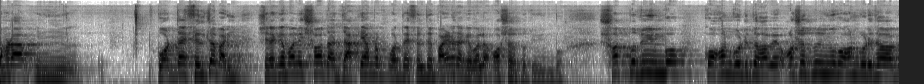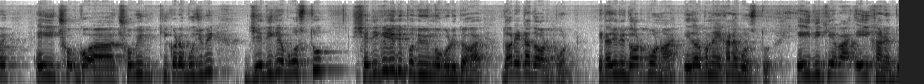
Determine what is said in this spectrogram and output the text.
আমরা পর্দায় ফেলতে পারি, সেটাকে বলে সৎ, আর যাকে আমরা পর্দায় ফেলতে পারি না, তাকে বলে অসৎ প্রতিবিম্ব। সৎ প্রতিবিম্ব কখন গঠিত হবে? অসৎ প্রতিবিম্ব কখন গঠিত হবে? এই ছবির কী করে বুঝবি? যেদিকে বস্তু, সেদিকে যদি প্রতিবিম্ব গঠিত হয়, ধর এটা দর্পণ। এটা যদি দর্পণ হয়, এই দর্পণে এখানে বস্তু, এই দিকে বা এইখানে, তো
